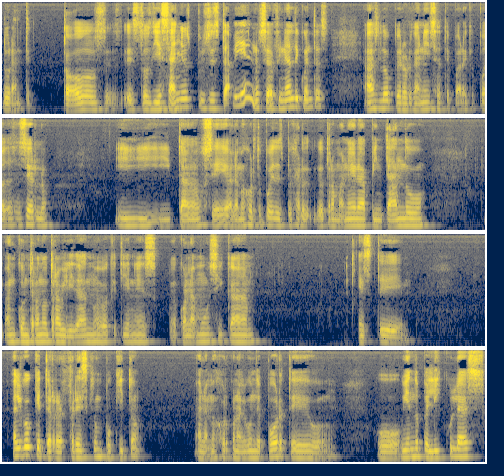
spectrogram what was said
durante todos estos 10 años, pues está bien, o sea, a final de cuentas, hazlo, pero organízate para que puedas hacerlo. Y no sé, a lo mejor te puedes despejar de otra manera, pintando, encontrando otra habilidad nueva que tienes con la música, este algo que te refresque un poquito, a lo mejor con algún deporte o, o viendo películas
